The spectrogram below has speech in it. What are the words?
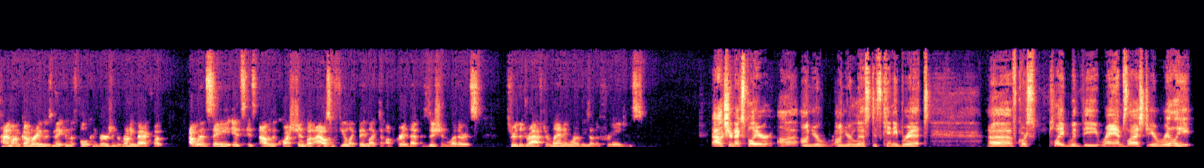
Ty Montgomery, who's making the full conversion to running back. But I wouldn't say it's it's out of the question, but I also feel like they'd like to upgrade that position, whether it's through the draft or landing one of these other free agents. Alex, your next player uh, on your on your list is Kenny Britt. Uh, of course, played with the Rams last year. Really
